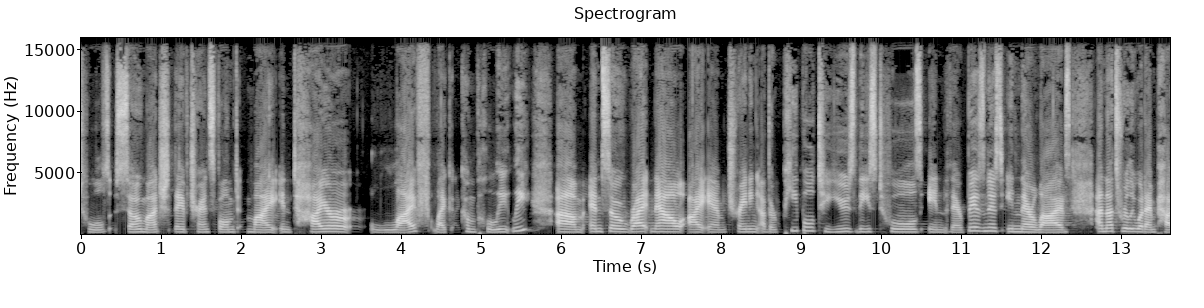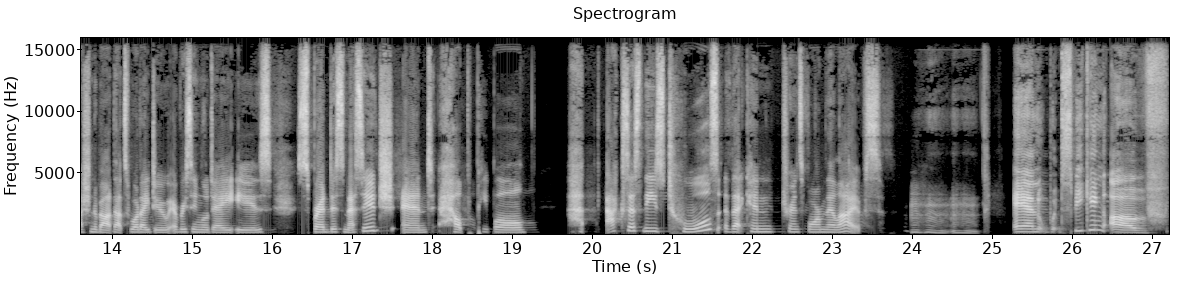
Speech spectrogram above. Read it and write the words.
tools so much. They've transformed my entire life like completely. Um, and so right now I am training other people to use these tools in their business, in their lives. And that's really what I'm passionate about. That's what I do every single day is spread this message and help people ha- access these tools that can transform their lives. Mm-hmm, mm-hmm. And speaking of,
